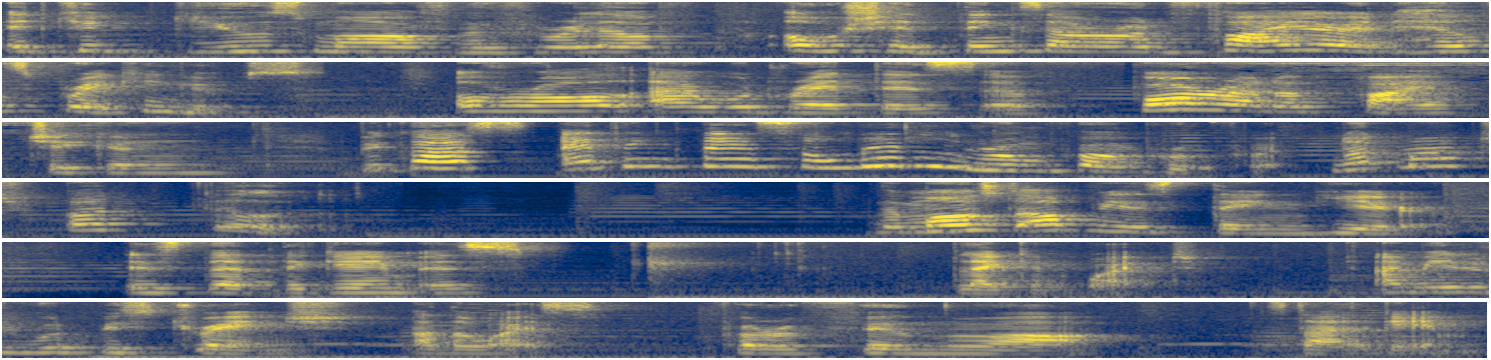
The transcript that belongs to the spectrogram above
It could use more of the thrill of, oh shit, things are on fire and hell's breaking loose. Overall, I would rate this a 4 out of 5 chicken, because I think there's a little room for improvement. Not much, but a little. The most obvious thing here is that the game is black and white. I mean, it would be strange otherwise for a film noir style game.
